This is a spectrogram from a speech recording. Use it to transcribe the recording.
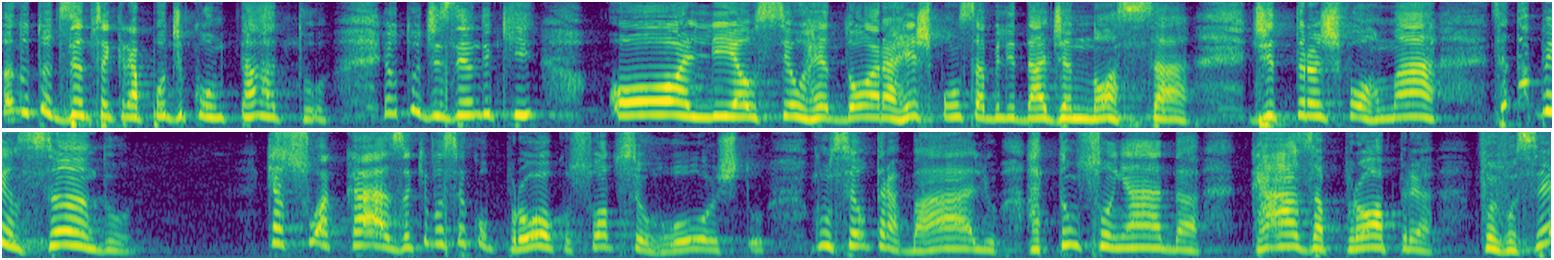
Eu não estou dizendo para você criar ponto de contato. Eu estou dizendo que olhe ao seu redor, a responsabilidade é nossa de transformar. Você está pensando que a sua casa, que você comprou com o suor do seu rosto, com o seu trabalho, a tão sonhada casa própria, foi você?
